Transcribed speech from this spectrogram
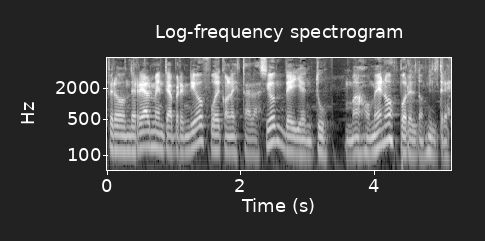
pero donde realmente aprendió fue con la instalación de Gentoo más o menos por el 2003.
